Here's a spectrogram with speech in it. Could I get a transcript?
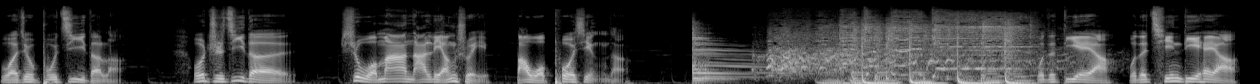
我就不记得了。我只记得是我妈拿凉水把我泼醒的。我的爹呀，我的亲爹呀，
